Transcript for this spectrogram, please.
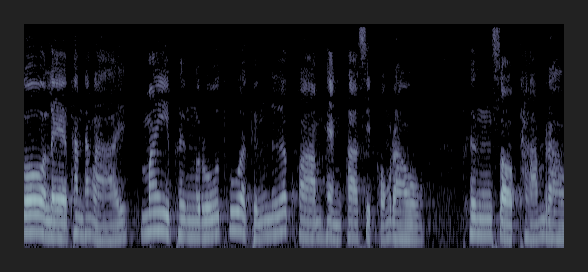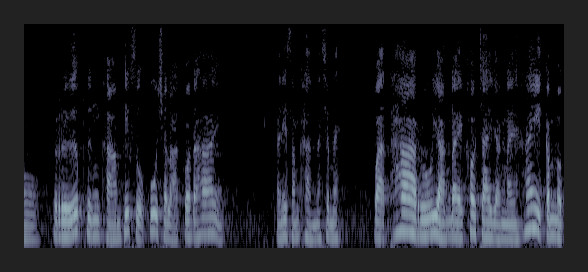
ก็แลท่านทั้งหลาย ไม่พึงรู้ทั่วถึงเนื้อความแห่งภาสิทธิ์ของเรา พึงสอบถามเรา หรือพึงถามภิกษุผู้ฉลาดก็ได้ อันนี้สำคัญนะใช่ไหม ว่าถ้ารู้อย่างใดเข้าใจอย่างไรให้กำหนด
